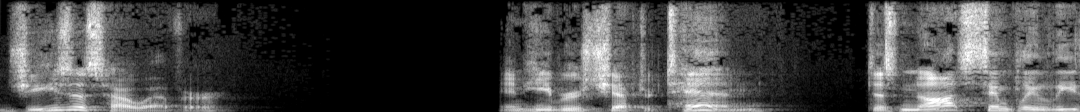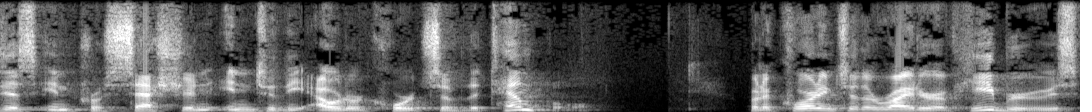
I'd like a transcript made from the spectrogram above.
Jesus, however, in Hebrews chapter 10, does not simply lead us in procession into the outer courts of the temple. But according to the writer of Hebrews,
